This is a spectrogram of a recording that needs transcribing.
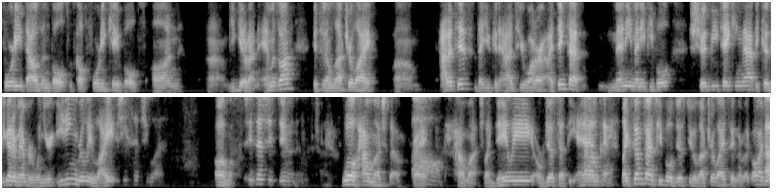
40,000 volts. It's called 40K volts on, um, you get it on Amazon. It's an electrolyte um, additive that you can add to your water. I think that many, many people should be taking that because you got to remember when you're eating really light. She said she was. Um, she says she's doing well, how much though? Right? Oh, okay. How much? Like daily or just at the end? Okay. Like sometimes people just do electrolytes and they're like, oh, I do Oh,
